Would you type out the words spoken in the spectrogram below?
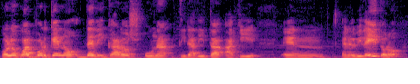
Con lo cual, ¿por qué no dedicaros una tiradita aquí en, en el videíto, no?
